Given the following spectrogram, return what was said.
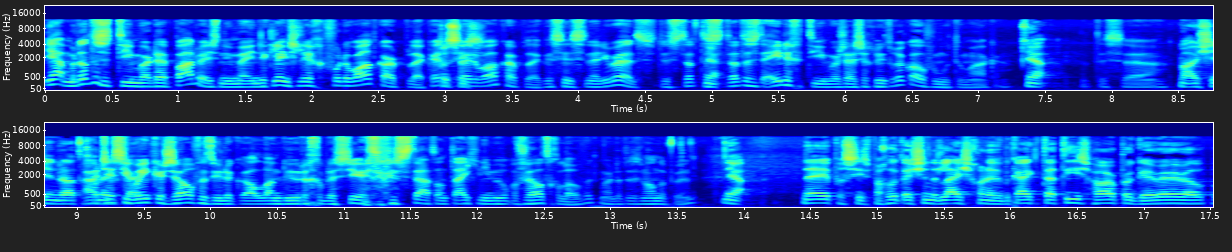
Ja, maar dat is het team waar de Padres nu mee in de clinch liggen voor de wildcard plek. Hè? De tweede wildcard plek, de Cincinnati Reds. Dus dat is, Ja. dat is het enige team waar zij zich nu druk over moeten maken. ja, Dat is, eh, maar als je inderdaad nou, Jesse Winker zelf natuurlijk al langdurig geblesseerd. Staat al een tijdje niet meer op het veld, geloof ik. Maar dat is een ander punt. Ja, nee, precies. Maar goed, als je het lijstje gewoon even bekijkt. Tatis, Harper, Guerrero,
